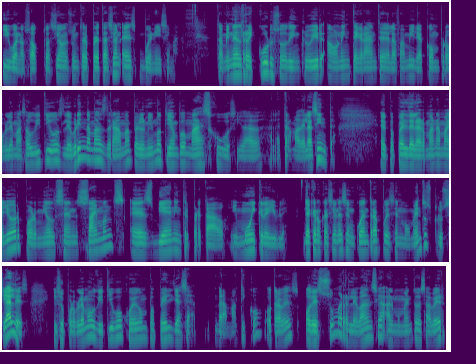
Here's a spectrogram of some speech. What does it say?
y bueno, su actuación, su interpretación es buenísima. También el recurso de incluir a una integrante de la familia con problemas auditivos le brinda más drama, pero al mismo tiempo más jugosidad a la trama de la cinta. El papel de la hermana mayor por Millicent Simons es bien interpretado y muy creíble, ya que en ocasiones se encuentra pues en momentos cruciales y su problema auditivo juega un papel ya sea dramático otra vez o de suma relevancia al momento de saber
